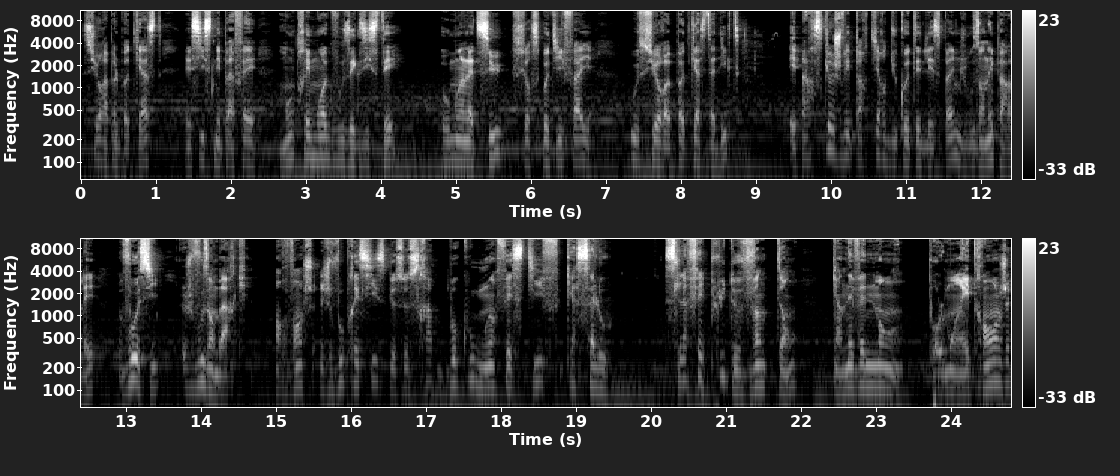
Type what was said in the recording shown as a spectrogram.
sur Apple Podcast. Et si ce n'est pas fait, montrez-moi que vous existez. Au moins là-dessus, sur Spotify ou sur Podcast Addict. Et parce que je vais partir du côté de l'Espagne, je vous en ai parlé, vous aussi, je vous embarque en revanche, je vous précise que ce sera beaucoup moins festif qu'à Salou. Cela fait plus de 20 ans qu'un événement, pour le moins étrange,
